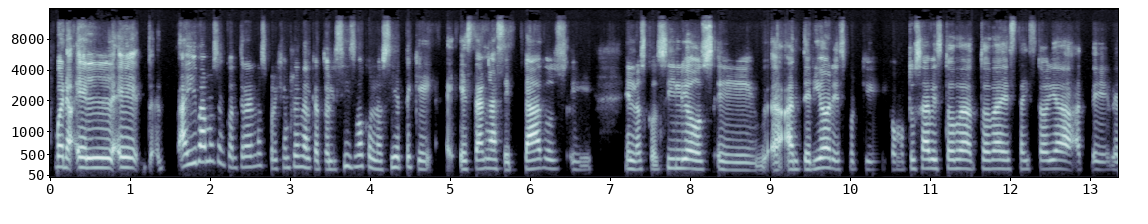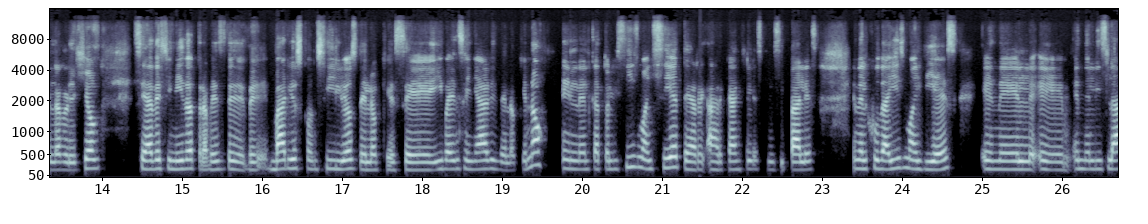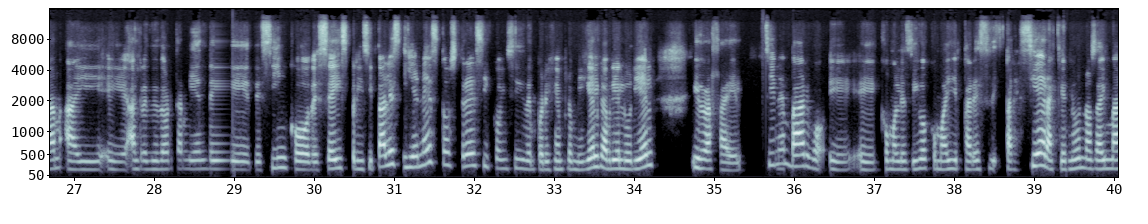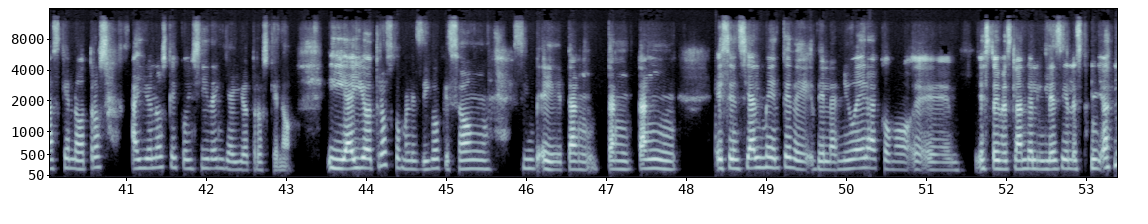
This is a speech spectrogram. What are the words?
Bueno, el, eh, ahí vamos a encontrarnos, por ejemplo, en el catolicismo con los siete que están aceptados eh, en los concilios anteriores, porque como tú sabes, toda, toda esta historia de, la religión se ha definido a través de, de, varios concilios de lo que se iba a enseñar y de lo que no en el catolicismo hay siete arcángeles principales, en el judaísmo hay diez, en el, eh, en el islam hay eh, alrededor también de, de, cinco o de seis principales, y en estos tres sí coinciden, por ejemplo, Miguel, Gabriel, Uriel y Rafael. Sin embargo, eh, como les digo, como ahí parece, pareciera que en unos hay más que en otros, hay unos que coinciden y hay otros que no. Y hay otros, como les digo, que son tan, tan, tan esencialmente de, de, la New Era, como eh, estoy mezclando el inglés y el español,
